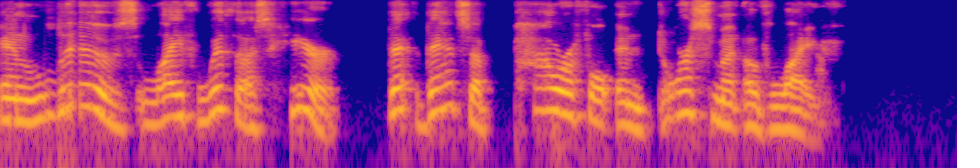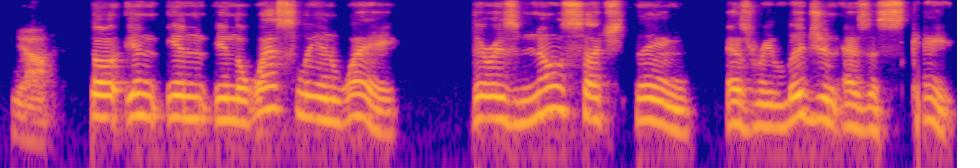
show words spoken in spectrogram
and lives life with us here. That, that's a powerful endorsement of life. Yeah. So in, in, in the Wesleyan way, there is no such thing as religion as escape.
